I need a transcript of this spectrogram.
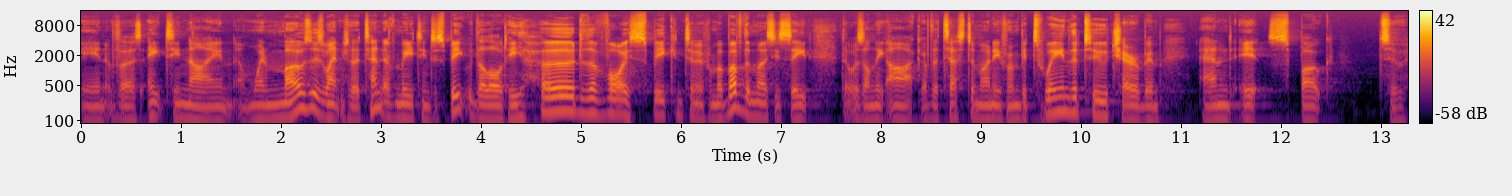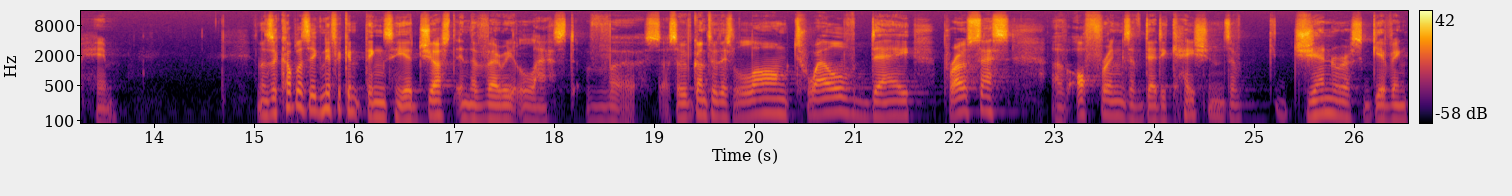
in verse 89. And when Moses went to the tent of meeting to speak with the Lord, he heard the voice speaking to him from above the mercy seat that was on the ark of the testimony from between the two cherubim, and it spoke to him. And there's a couple of significant things here just in the very last verse. So we've gone through this long 12 day process of offerings, of dedications, of generous giving.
